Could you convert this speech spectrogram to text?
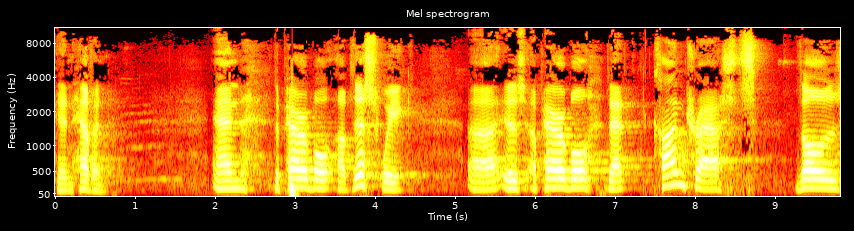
in heaven. And the parable of this week uh, is a parable that contrasts those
